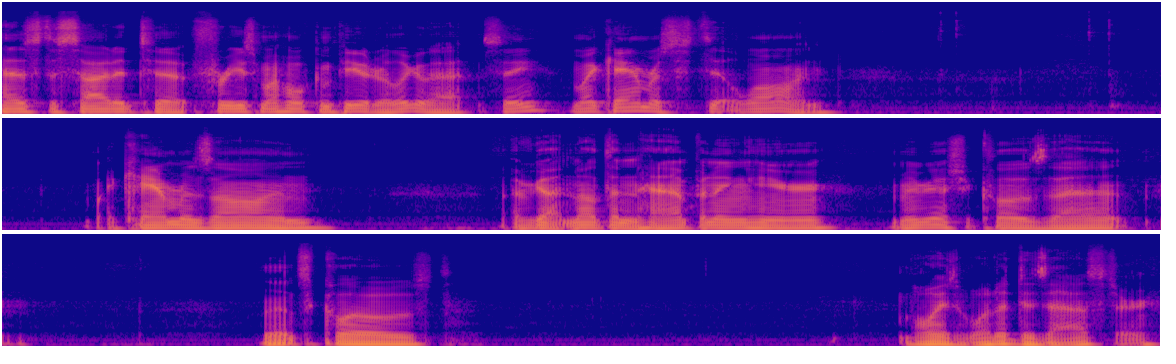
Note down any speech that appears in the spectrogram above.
has decided to freeze my whole computer. Look at that. See? My camera's still on. My camera's on. I've got nothing happening here. Maybe I should close that. That's closed. Boys, what a disaster.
